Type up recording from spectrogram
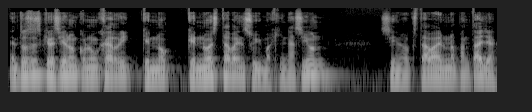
Entonces crecieron con un Harry que no, que no estaba en su imaginación, sino que estaba en una pantalla.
